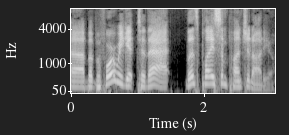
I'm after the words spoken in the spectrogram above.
Uh, but before we get to that, let's play some Punch It audio.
